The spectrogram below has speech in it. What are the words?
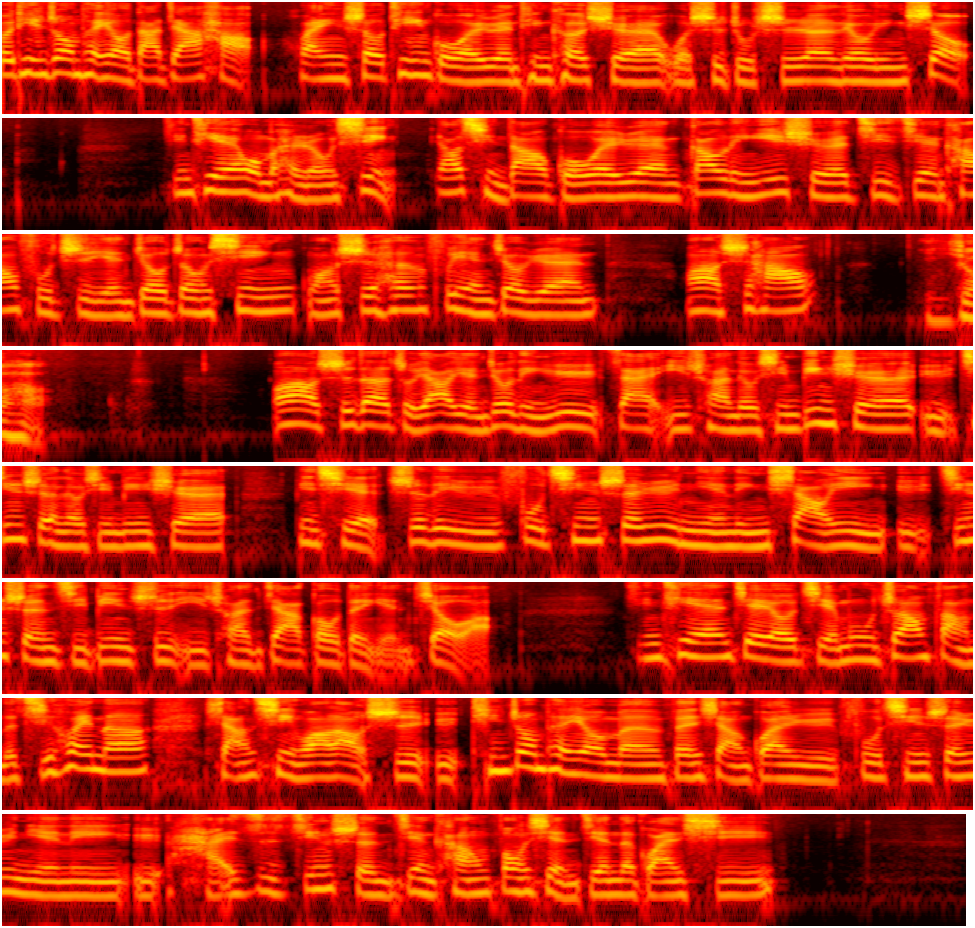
各位听众朋友，大家好，欢迎收听国卫院听科学，我是主持人刘莹秀。今天我们很荣幸邀请到国卫院高龄医学暨健康福祉研究中心王世亨副研究员，王老师好，盈秀好。王老师的主要研究领域在遗传流行病学与精神流行病学，并且致力于父亲生育年龄效应与精神疾病之遗传架构等研究啊。今天借由节目专访的机会呢，想请王老师与听众朋友们分享关于父亲生育年龄与孩子精神健康风险间的关系。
